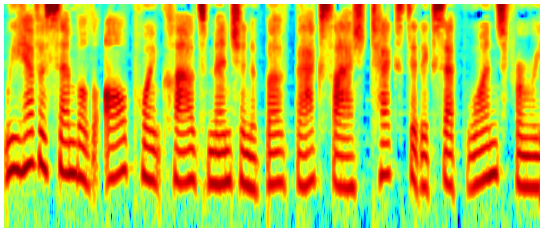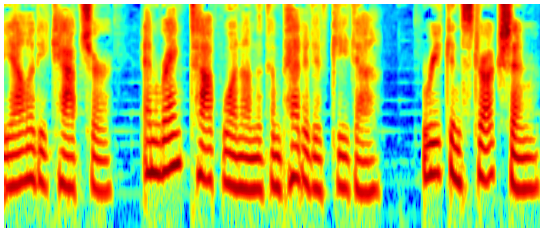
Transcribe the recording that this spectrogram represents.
we have assembled all point clouds mentioned above backslash texted except ones from reality capture, and ranked top 1 on the competitive Giga. Reconstruction.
